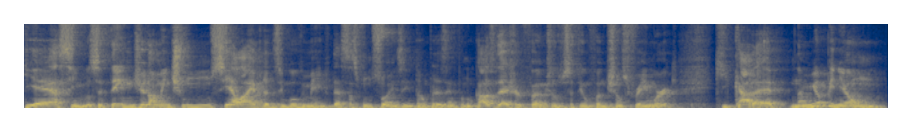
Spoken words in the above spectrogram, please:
que é assim, você tem geralmente um CLI para desenvolvimento dessas funções. Então, por exemplo, no caso da Azure Functions, você tem um Functions Framework que, cara, é, na minha opinião,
